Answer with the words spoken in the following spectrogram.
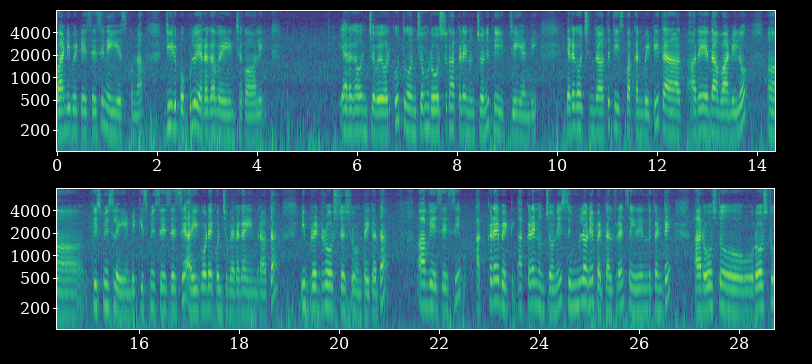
బాండీ పెట్టేసేసి నెయ్యి వేసుకున్నా. జీడిపప్పులు ఎర్రగా వేయించుకోవాలి. ఎర్రగా ఉంచే వరకు కొంచెం రోస్ట్గా అక్కడే నుంచొని తీ చేయండి. ఎర్రగా వచ్చిన తర్వాత తీసి పక్కన పెట్టి అదే దా బాండీలో కిస్మిస్లు వేయండి. కిస్మిస్ వేసేసి అవి కూడా కొంచెం ఎర్రగా అయిన తర్వాత ఈ బ్రెడ్ రోస్టర్స్ ఉంటాయి కదా వేసేసి అక్కడే పెట్టి అక్కడే నుంచొని సిమ్లోనే పెట్టాలి ఫ్రెండ్స్. ఎందుకంటే ఆ రోస్టు రోస్టు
